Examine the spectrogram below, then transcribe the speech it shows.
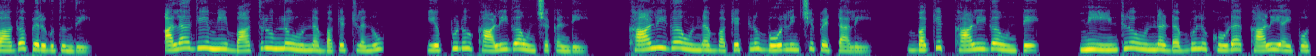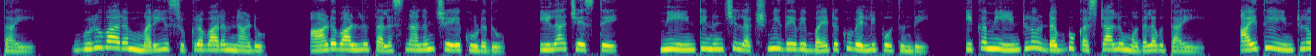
బాగా పెరుగుతుంది. అలాగే మీ బాత్రూంలో ఉన్న బకెట్లను ఎప్పుడూ ఖాళీగా ఉంచకండి. ఖాళీగా ఉన్న బకెట్ను బోర్లించి పెట్టాలి. బకెట్ ఖాళీగా ఉంటే మీ ఇంట్లో ఉన్న డబ్బులు కూడా ఖాళీ అయిపోతాయి. గురువారం మరియు శుక్రవారం నాడు ఆడవాళ్ళు తలస్నానం చేయకూడదు. ఇలా చేస్తే మీ ఇంటి నుంచి లక్ష్మీదేవి బయటకు వెళ్ళిపోతుంది. ఇక మీ ఇంట్లో డబ్బు కష్టాలు మొదలవుతాయి. అయితే ఇంట్లో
